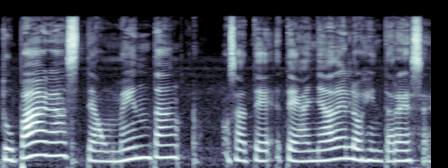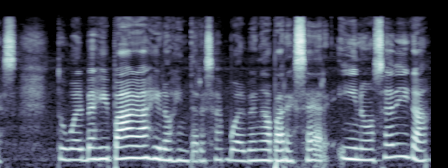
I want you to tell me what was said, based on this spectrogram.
Tú pagas, te aumentan, o sea, te, te añaden los intereses. Tú vuelves y pagas y los intereses vuelven a aparecer. Y no se diga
